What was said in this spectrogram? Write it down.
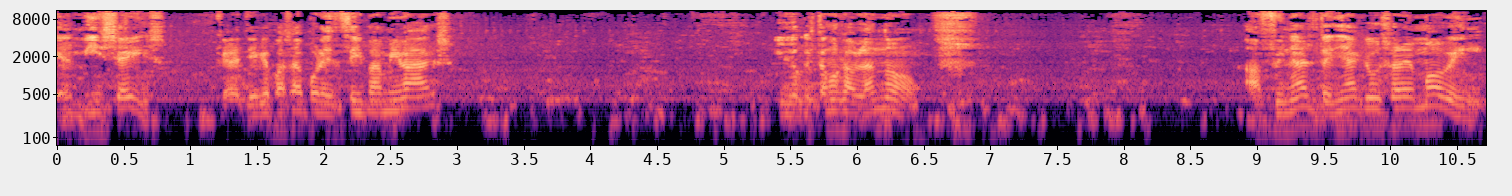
el Mi 6, que le tiene que pasar por encima a mi Max. Y lo que estamos hablando, al final tenía que usar el móvil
